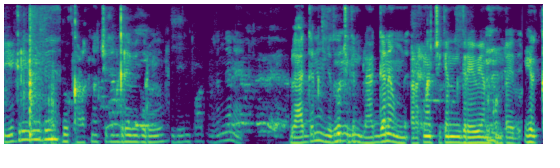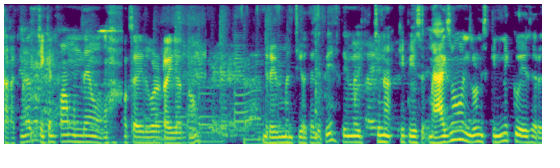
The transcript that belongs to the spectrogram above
ఏ గ్రేవీ ఇది? కడకనాథ్ కడక్నాథ్ చికెన్ గ్రేవీ గురు. నిజంగానే. బ్లాక్ గానే ఉంది. ఇదిగో చికెన్ బ్లాక్ గానే ఉంది. కడక్నాథ్ చికెన్ గ్రేవీ అనుకుంటా ఇది. ఇది కడక్నాథ్ చికెన్ ఫామ్ ఉందేమో. ఒకసారి ఇది కూడా ట్రై చేద్దాం. గ్రేవీ మంచిగా కలిపి దీనిలో ఇచ్చిన ఈ పీస్ మాక్సిమం ఇందులో స్కిన్ ఎక్కువ వేసారు.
